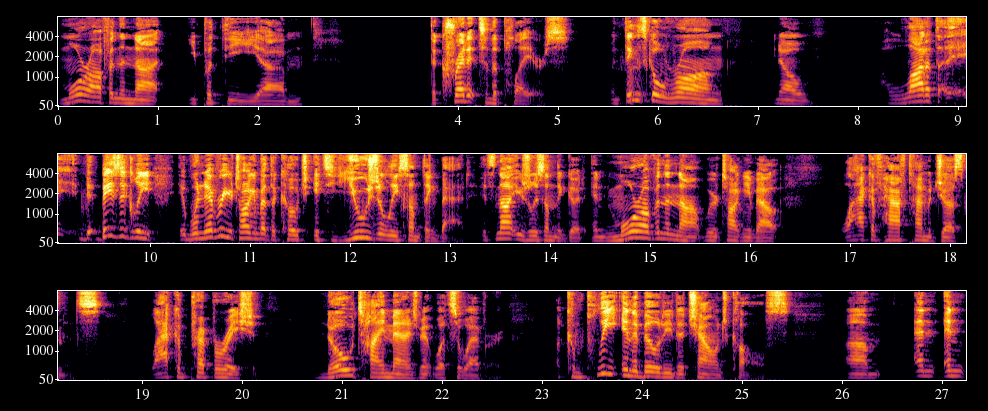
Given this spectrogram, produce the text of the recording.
more often than not, you put the um, the credit to the players. When things go wrong, you know, a lot of th- basically, whenever you're talking about the coach, it's usually something bad. It's not usually something good, and more often than not, we're talking about lack of halftime adjustments, lack of preparation, no time management whatsoever, a complete inability to challenge calls, um, and and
